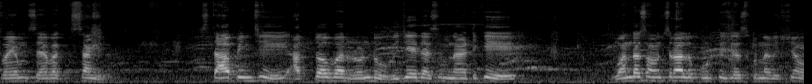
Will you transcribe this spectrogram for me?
స్వయం సేవక్ సంఘ్ స్థాపించి అక్టోబర్ రెండు విజయదశమి నాటికి వంద సంవత్సరాలు పూర్తి చేసుకున్న విషయం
